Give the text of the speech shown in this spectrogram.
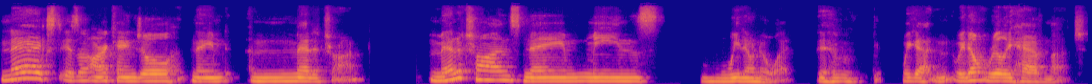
Next is an archangel named Metatron. Metatron's name means we don't know what. We got we don't really have much.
